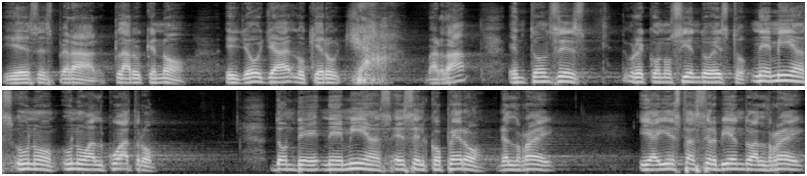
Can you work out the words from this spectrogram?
y es esperar. Claro que no. Y yo ya lo quiero ya, ¿verdad? Entonces, reconociendo esto, Nehemías 1, 1 al 4, donde Nehemías es el copero del rey y ahí está sirviendo al rey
